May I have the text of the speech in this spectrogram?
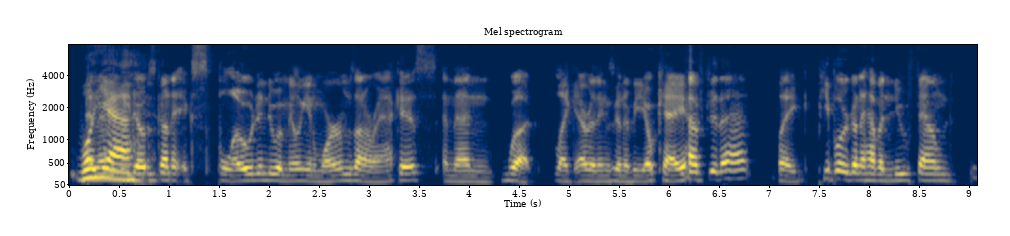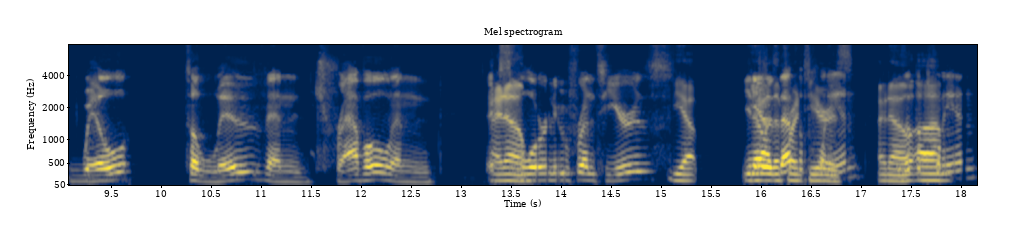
Well, and yeah, Leto's going to explode into a million worms on Arrakis, and then what? Like everything's going to be okay after that? Like people are going to have a newfound will to live and travel and explore new frontiers. yep. You know, yeah, is the that frontiers. the plan? I know. Is um, plan?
